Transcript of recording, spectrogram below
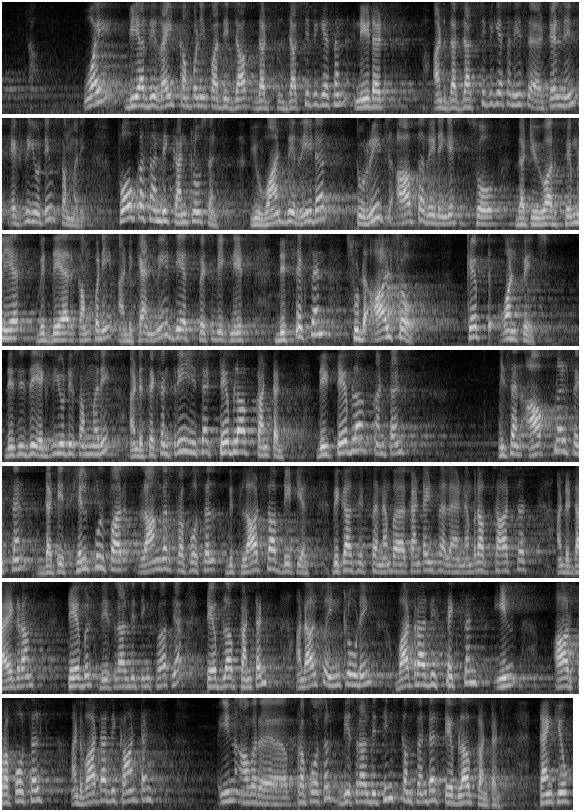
why we are the right company for the job? That's justification needed. And the justification is uh, told in executive summary. Focus on the conclusions. You want the reader to reach after reading it so that you are familiar with their company and can meet their specific needs. This section should also kept one page. This is the executive summary and section 3 is a table of contents. The table of contents is an optional section that is helpful for longer proposal with lots of details because it's a number contains a number of charts and diagrams tables these are all the things was yeah table of contents and also including what are the sections in our proposals and what are the contents in our uh, proposals. These are all the things comes under table of contents. Thank you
